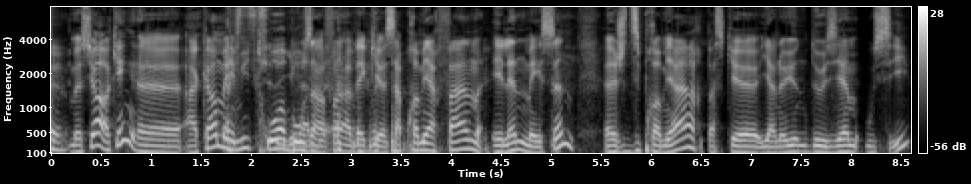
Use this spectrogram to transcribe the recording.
Monsieur Hawking euh, a quand même eu trois beaux enfants avec euh, sa première femme, Hélène Mason. Euh, je dis première parce qu'il y en a eu une deuxième aussi.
